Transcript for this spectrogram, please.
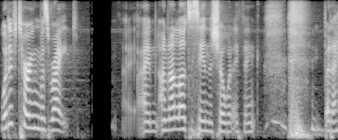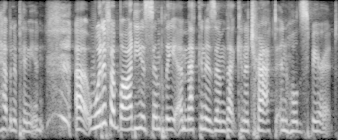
what if Turing was right? I'm, I'm, not allowed to say in the show what I think, but I have an opinion. Uh, what if a body is simply a mechanism that can attract and hold spirit?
